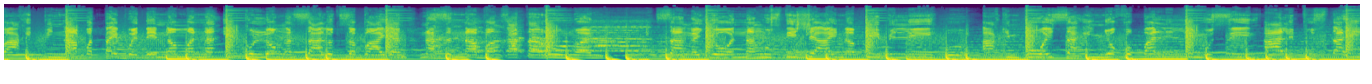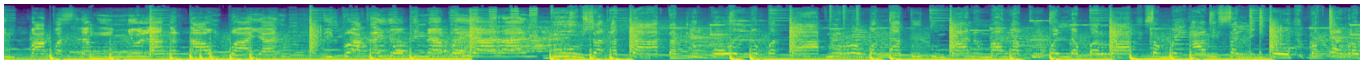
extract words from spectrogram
Bakit pinapatay? Pwede naman na ikulong Ang salot sa bayan, nasa na bang katarungan? Sa ngayon, ang ustisya ay nabibili Aking buhay sa inyo ko palilimusin raw ang natutumba ng mga kupal na para Sa may amin sa linggo, baka raw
